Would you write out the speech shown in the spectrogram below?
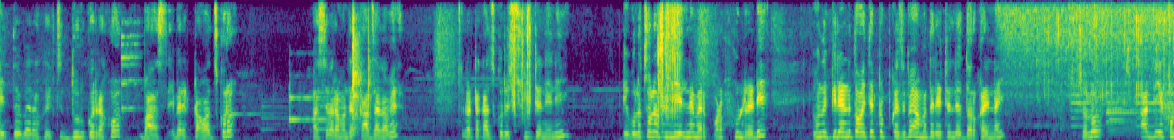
এই তো এবার রাখো, একটু দূর করে রাখো, বাস। এবার একটা আওয়াজ করো। বাস, এবার আমাদের কাজ আগাবে। চলো একটা কাজ করে সুইটা নিয়ে নিই। এগুলো চলো এবার নিয়ে নিলাম এবার ফুল রেডি এবং গ্রেনে তো হয়তো টপকে যাবে, আমাদের এটা নিয়ে দরকারই নাই। চলো আর দিয়ে এখন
